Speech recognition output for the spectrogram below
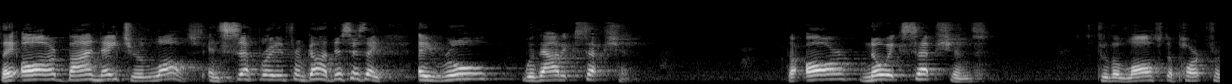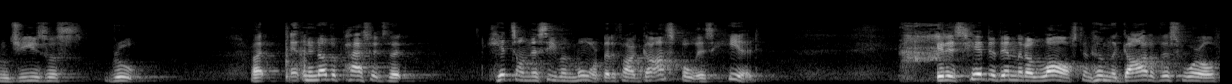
They are by nature lost and separated from God. This is a, a rule without exception. There are no exceptions to the lost apart from Jesus rule. Right? And another passage that hits on this even more, but if our gospel is hid, it is hid to them that are lost, in whom the God of this world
